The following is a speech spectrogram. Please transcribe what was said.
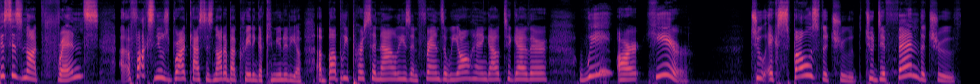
This is not friends. A Fox News broadcast is not about creating a community of, of bubbly personalities and friends that we all hang out together. We are here to expose the truth, to defend the truth,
